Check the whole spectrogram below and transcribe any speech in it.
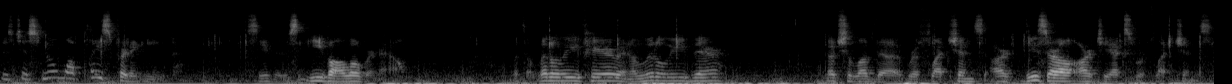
There's just no more place for the Eve. See, there's Eve all over now. With a little Eve here and a little Eve there. Don't you love the reflections? These are all RTX reflections.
